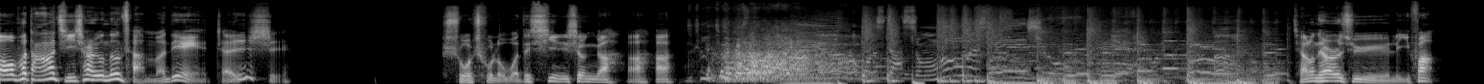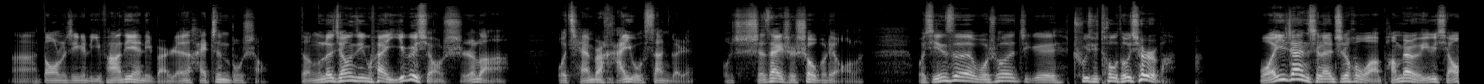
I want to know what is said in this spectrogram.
老婆打几下又能怎么的？真是说出了我的心声啊！啊哈！前两天去理发啊，到了这个理发店里边人还真不少，等了将近快一个小时了啊！我前边还有三个人，我实在是受不了了。我寻思，我说这个出去透透气儿吧。我一站起来之后啊，旁边有一个小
